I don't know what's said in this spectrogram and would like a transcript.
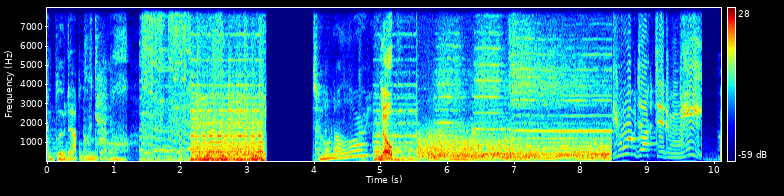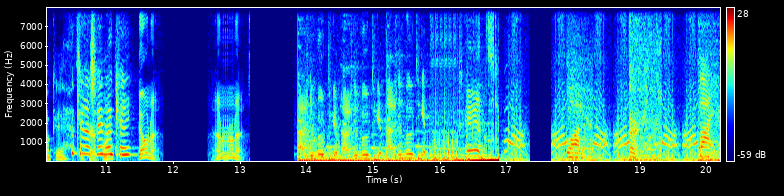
The blue devil. Blue devil. Donut Lord? Nope. You abducted me. Okay. Okay, I said okay. Donut. Donuts. Not in the mood to get, not in the mood to get, not in the mood to get. Pants. Water, earth, fire,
